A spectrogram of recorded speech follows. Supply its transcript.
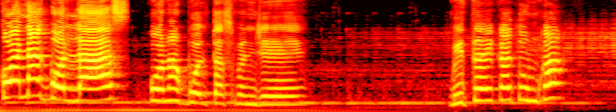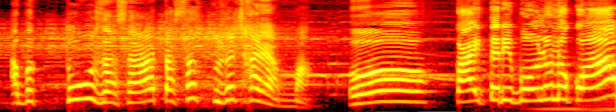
कोणाक बोललास? कोणाक बोलतास म्हणजे? भीतय का तुमका? अगं तू जसा तसाच तुझ्या छाया अम्मा ओ काहीतरी बोलू नको हा?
